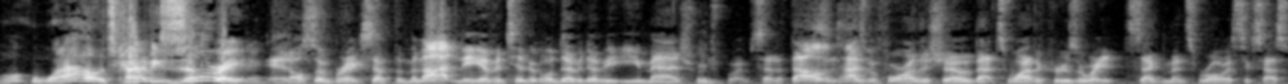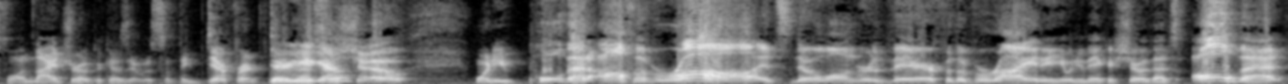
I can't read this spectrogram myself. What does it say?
oh, wow, it's kind of exhilarating. It also breaks up the monotony of a typical WWE match, which I've said a thousand times before on the show. That's why the cruiserweight segments were always successful on Nitro because it was something different. From There the you go. The show. When you pull that off of Raw, it's no longer there for the variety. When you make a show that's all that,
